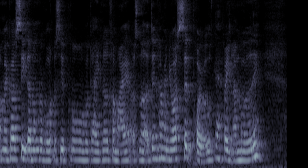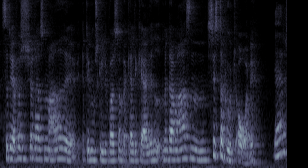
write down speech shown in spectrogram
Og man kan også se, at der er nogen, der går rundt og siger, at der er ikke noget for mig, og sådan noget. Og den har man jo også selv prøvet ja. På en eller anden måde, ikke? Så derfor synes jeg, der er sådan meget, øh, det er måske lidt voldsomt at kalde det kærlighed, men der er meget sådan sisterhood over det, Ja, det sådan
